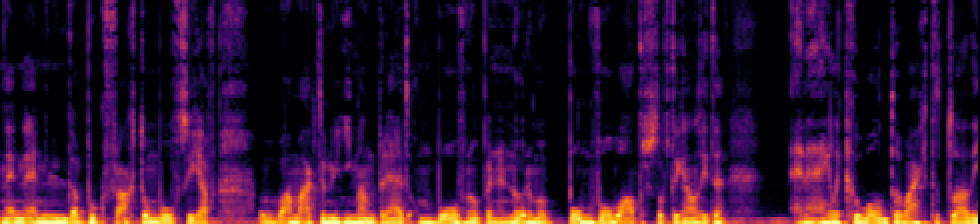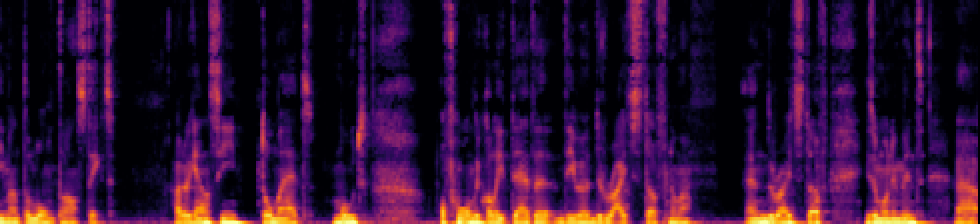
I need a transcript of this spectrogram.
En, in dat boek vraagt Tom Wolfe zich af: wat maakt er nu iemand bereid om bovenop een enorme bom vol waterstof te gaan zitten en eigenlijk gewoon te wachten totdat iemand de lont aansteekt? Arrogantie, domheid, moed of gewoon de kwaliteiten die we the right stuff noemen. En The Right Stuff is een monument uh,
